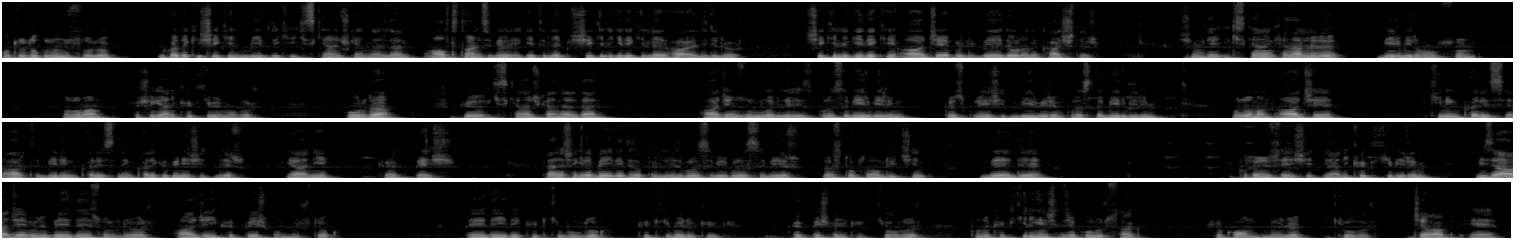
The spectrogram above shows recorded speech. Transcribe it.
39. soru. Yukarıdaki şekil 1'deki ikizkenar üçgenlerden 6 tanesi bir araya getirilip şekil 2'deki levha elde ediliyor. Şekil 2'deki AC bölü BD oranı kaçtır? Şimdi ikizkenarın kenarları bir birim olsun. O zaman köşegen kök 2 birim olur. Burada şu ikizkenar üçgenlerden AC'nin uzunluğunu bulabiliriz. Burası bir birim. Burası buraya eşit bir birim. Burası da bir birim. O zaman AC 2'nin karesi artı 1'in karesinin kareköküne eşittir. Yani kök 5. Aynı şekilde BD'yi de hesaplayabiliriz. Burası 1, burası 1. Burası 90 olduğu için BD hipotenüse eşit. Yani kök 2 birim. Bize AC bölü BD soruluyor. AC'yi kök 5 bulmuştuk. BD'yi de kök 2 bulduk. Kök 2 bölü kök kök 5 bölü kök 2 olur. Bunu kök 2 ile genişletecek olursak kök 10 bölü 2 olur. Cevap E.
